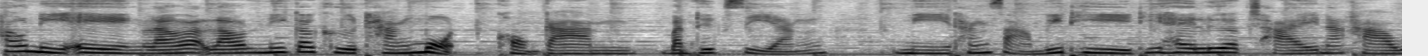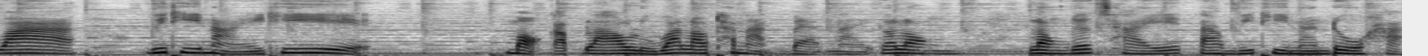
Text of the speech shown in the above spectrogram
เท่านี้เองแล้วแล้วนี่ก็คือทั้งหมดของการบันทึกเสียง มีทั้ง 3 วิธีที่ให้เลือกใช้นะคะว่าวิธีไหนที่เหมาะกับเราหรือว่าเราถนัดแบบไหนก็ลองลองเลือกใช้ตามวิธีนั้นดูค่ะ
